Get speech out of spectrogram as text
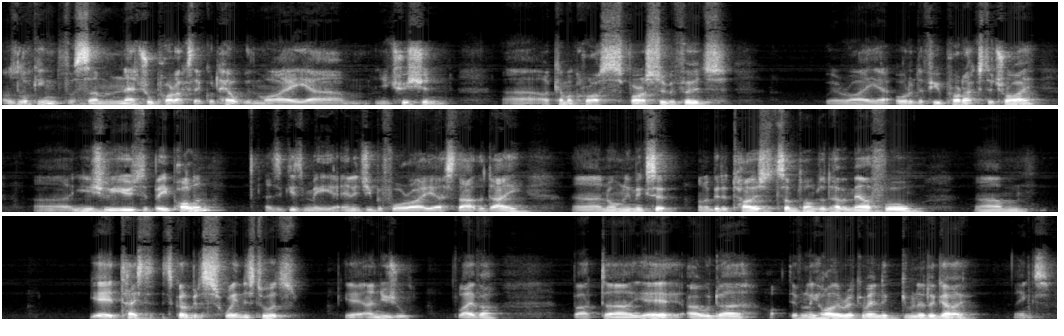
I was looking for some natural products that could help with my um, nutrition. Uh, I come across Forest Superfoods, where I uh, ordered a few products to try. Uh, I usually use the bee pollen, as it gives me energy before I uh, start the day. Uh, normally mix it on a bit of toast. Sometimes I'd have a mouthful. Um, yeah, it tastes. It's got a bit of sweetness to it. It's, yeah, unusual flavour. But uh, yeah, I would definitely highly recommend giving it a go. Thanks.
